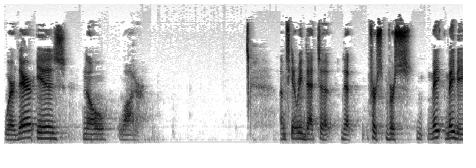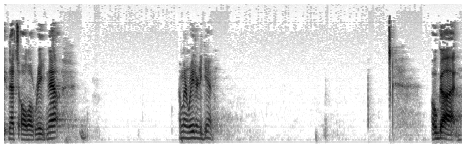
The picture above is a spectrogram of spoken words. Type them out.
where there is no water. I'm just going to read that, uh, that first verse. May, maybe that's all I'll read. Now, I'm going to read it again. Oh God,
